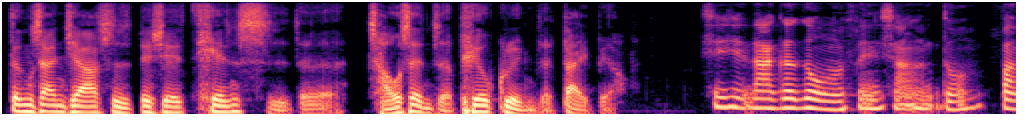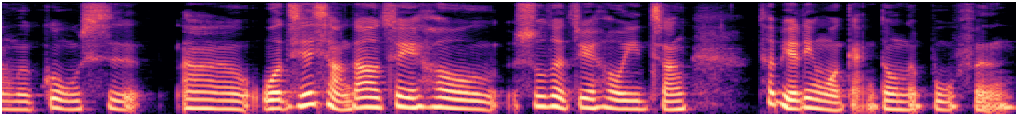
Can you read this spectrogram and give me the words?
登山家是这些天使的朝圣者 （pilgrim） 的代表。谢谢大哥跟我们分享很多棒的故事。嗯、我其实想到最后书的最后一章，特别令我感动的部分，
